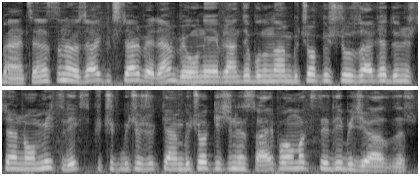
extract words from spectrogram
Tennyson'a özel güçler veren ve onu evrende bulunan birçok güçlü uzaylıya dönüştüren Omnitrix, küçük bir çocukken birçok kişinin sahip olmak istediği bir cihazdır.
